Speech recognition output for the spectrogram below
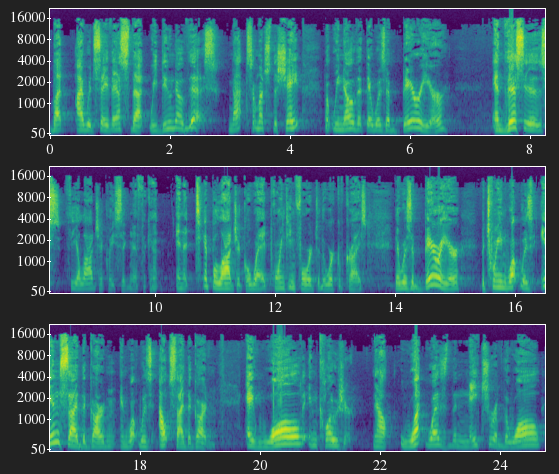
But I would say this that we do know this not so much the shape, but we know that there was a barrier, and this is theologically significant in a typological way, pointing forward to the work of Christ. There was a barrier between what was inside the garden and what was outside the garden, a walled enclosure. Now, what was the nature of the wall?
